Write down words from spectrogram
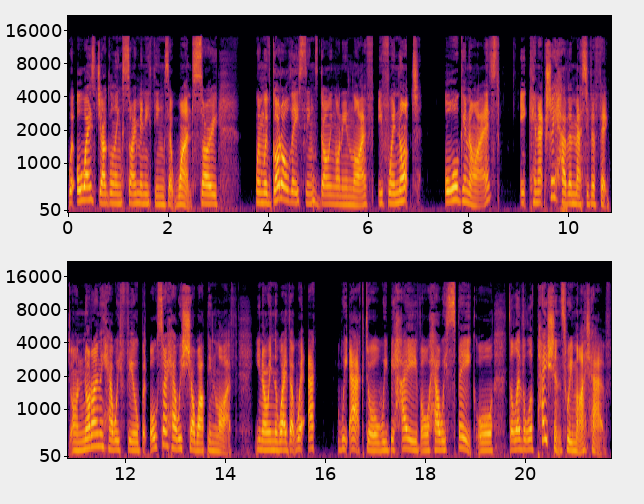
we're always juggling so many things at once. So, when we've got all these things going on in life, if we're not organized, it can actually have a massive effect on not only how we feel, but also how we show up in life. You know, in the way that we're act we act or we behave or how we speak or the level of patience we might have.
